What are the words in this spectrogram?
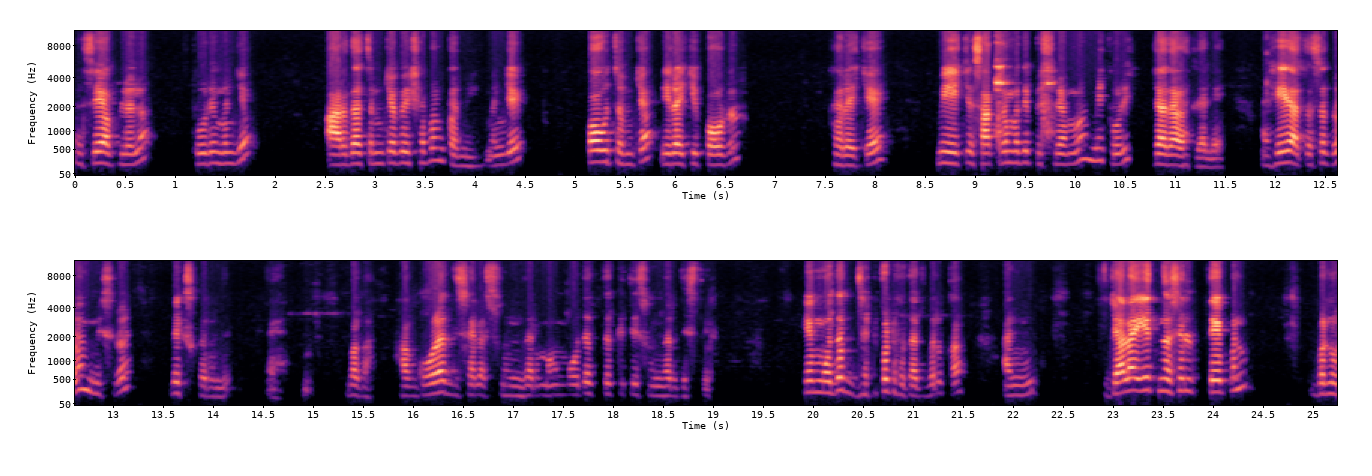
असे आपल्याला थोडे म्हणजे अर्धा चमच्यापेक्षा पण कमी. म्हणजे पाव चमचा इलायची पावडर घालायची आहे. मी याच्या साखरेमध्ये पिसल्यामुळे मी थोडी जादा घातलेली आहे. हे आता सगळं मिश्रण मिक्स करून दे बघा हा गोळा दिसायला सुंदर मग मोदक तर किती सुंदर दिसतील. हे मोदक झटपट होतात बरं का. आणि ज्याला येत नसेल ते पण बनवू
